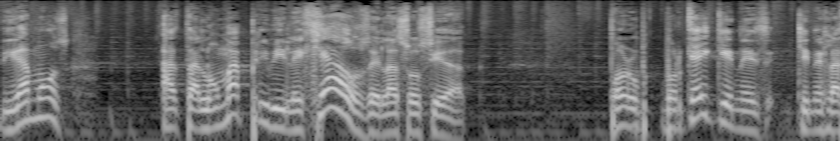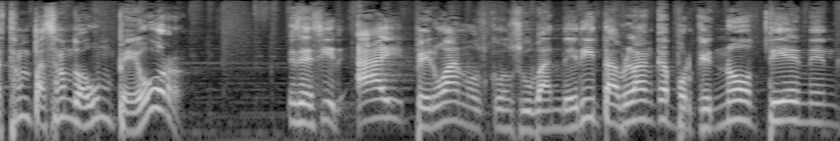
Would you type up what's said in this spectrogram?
digamos, hasta los más privilegiados de la sociedad. porque hay quienes, quienes la están pasando aún peor. Es decir, hay peruanos con su banderita blanca porque no tienen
